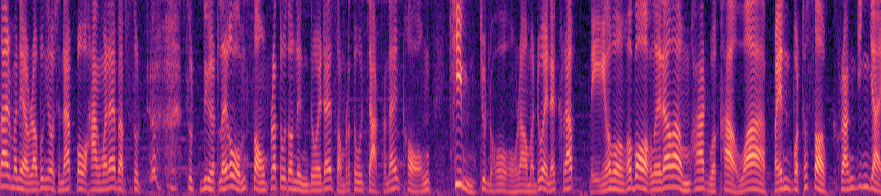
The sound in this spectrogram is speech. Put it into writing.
ซั่นมาเนี่ยเราเพิ่งจะเอาชนะโปฮังมาได้แบบสุดสุดเดือดเลยครับผม 2 ประตูต่อหนึ่งโดยได้ 2 ประตูจากทางด้านของคิมจุนโฮของเรามาด้วยนะครับนี่ครับผมเขาบอกเลยนะว่าผมพาดหัวข่าวว่าเป็นบททดสอบครั้งยิ่งใหญ่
